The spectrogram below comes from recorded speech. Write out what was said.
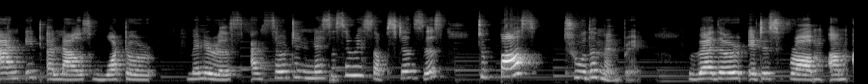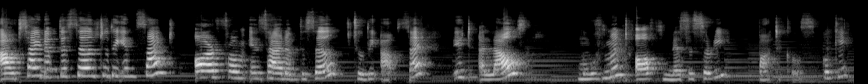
and it allows water, minerals and certain necessary substances to pass through the membrane. Whether it is from um, outside of the cell to the inside or from inside of the cell to the outside it allows movement of necessary particles okay?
